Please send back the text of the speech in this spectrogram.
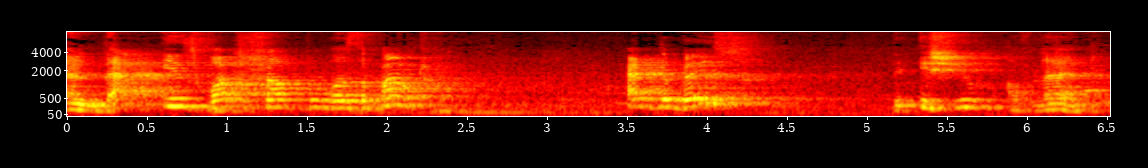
And that is what Sharpeville was about. At the base, the issue of land.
